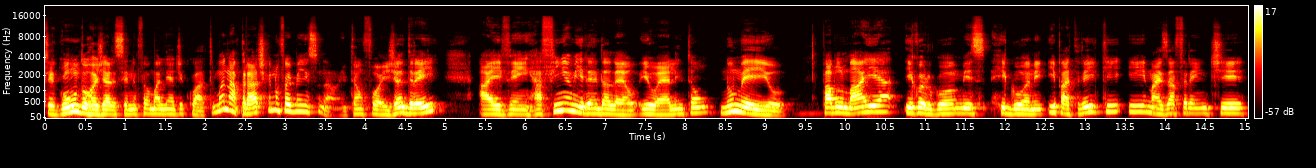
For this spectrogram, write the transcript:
Segundo o Rogério Senna, foi uma linha de 4. Mas na prática não foi bem isso, não. Então foi Jandrei, aí vem Rafinha, Miranda, Léo e Wellington. No meio, Pablo Maia, Igor Gomes, Rigoni e Patrick, e mais à frente,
